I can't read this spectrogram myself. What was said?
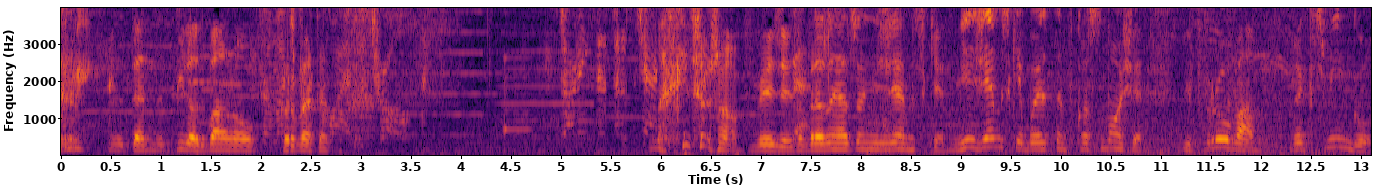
Ten pilot walnął w korwetę. No i cóż mam powiedzieć, to wrażenia są nieziemskie. Nieziemskie, bo jestem w kosmosie i fruwam w X-Wingu.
